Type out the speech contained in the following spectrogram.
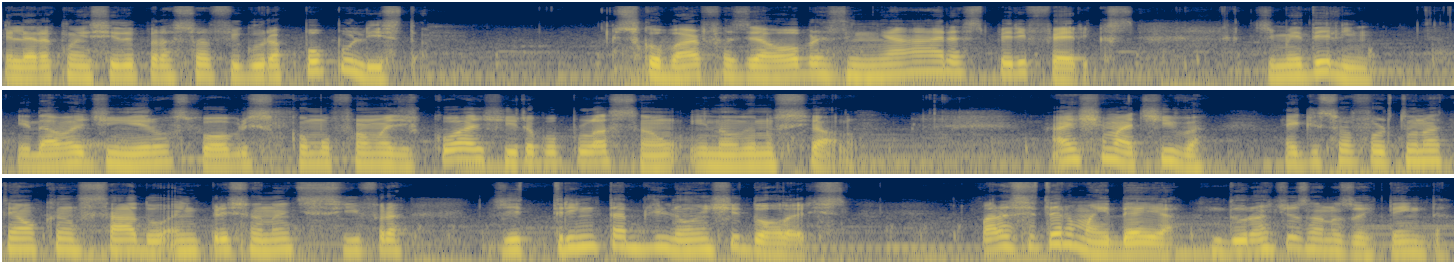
ele era conhecido pela sua figura populista. Escobar fazia obras em áreas periféricas de Medellín e dava dinheiro aos pobres como forma de coagir a população e não denunciá-lo. A estimativa é que sua fortuna tenha alcançado a impressionante cifra de 30 bilhões de dólares. Para se ter uma ideia, durante os anos 80,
